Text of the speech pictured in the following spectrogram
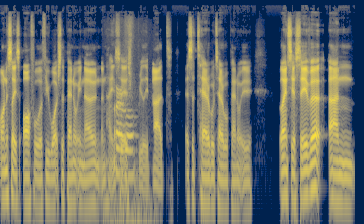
honestly, it's awful. If you watch the penalty now, And in hindsight, Horrible. it's really bad. It's a terrible, terrible penalty. Valencia save it, and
